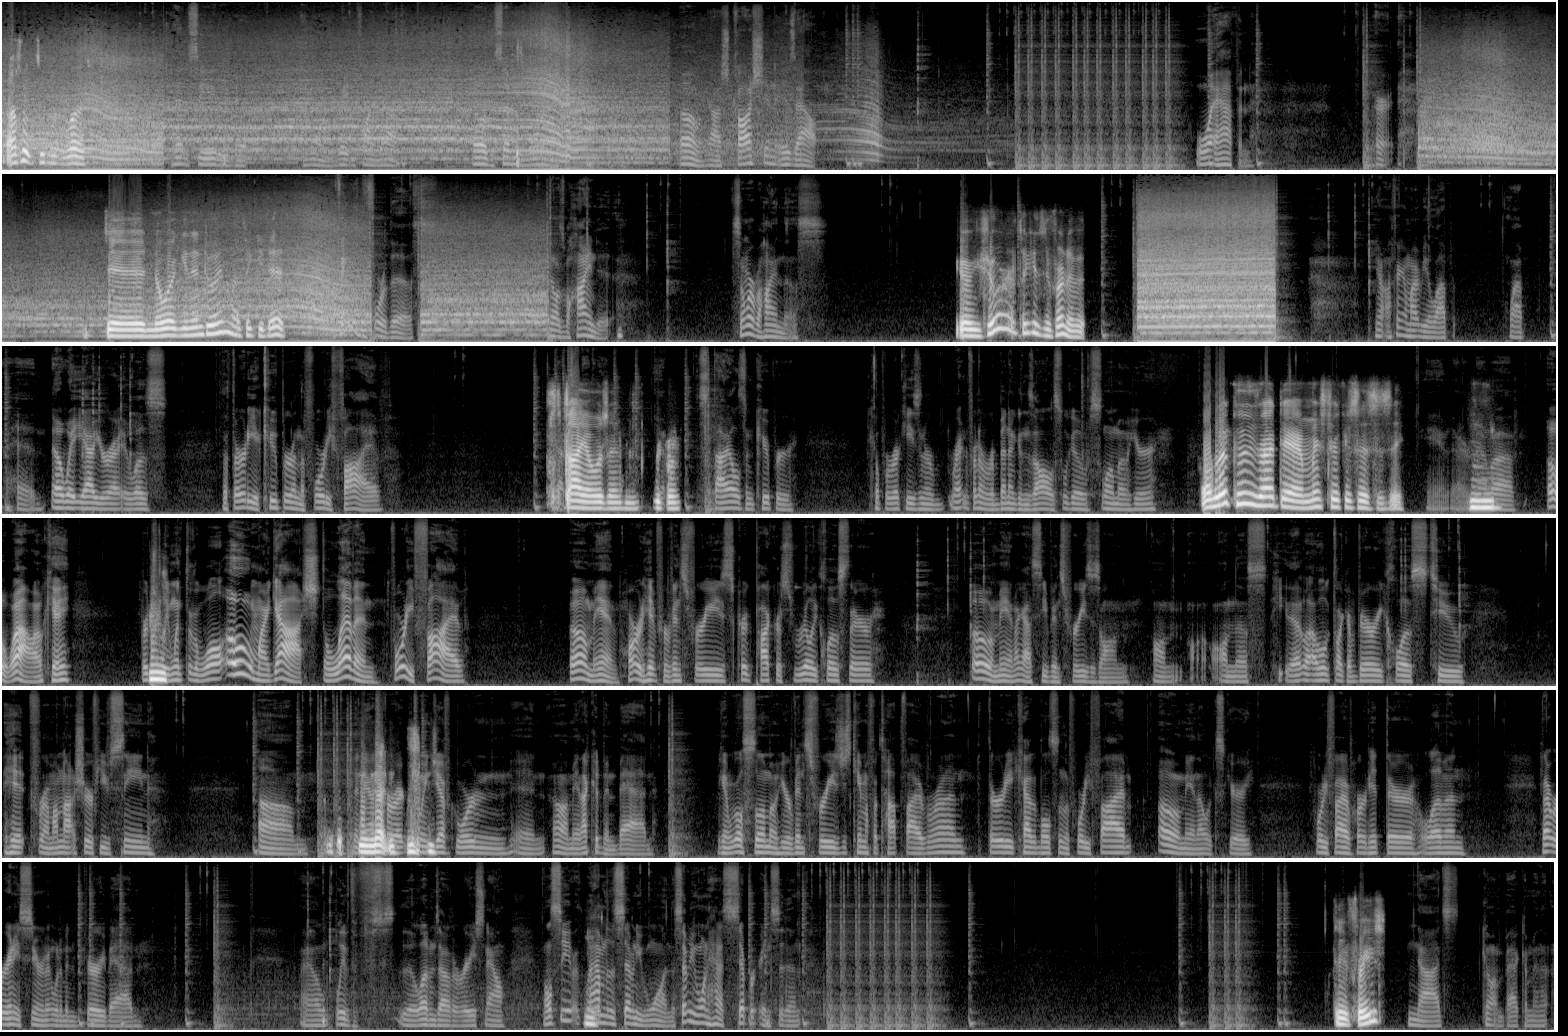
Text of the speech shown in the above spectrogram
I see what it was. I had to see either, but I'm gonna wait and find out. Oh, the 71. Oh my gosh, caution is out. What happened? Alright. Did Noah get into him? I think he did. I think it was before this. No, it was behind it. Somewhere behind this. Are you sure? I think it's in front of it. You know, I think I might be a lap lap ahead. Oh wait, yeah, you're right. It was the 30 of Cooper and the 45. Style was in Cooper. Styles and Cooper, a couple rookies, and right in front of Rabena Gonzalez. We'll go slow mo here. And look who's right there, Mr. Consistency. Yeah, there we go. Uh, oh wow, okay. Virtually went through the wall. Oh my gosh, 11, 45. Oh man, hard hit for Vince Friese. Kirk Pocker's really close there. Oh man, I gotta see Vince Friese is on on on this. He, that looked like a very close to hit from. I'm not sure if you've seen um the. NASCAR between Jeff Gordon and oh man, that could have been bad. Again, real slow mo here. Vince Friese just came off a top five run. 30 catapults in the 45. Oh man, that looks scary. 45 hard hit there. 11. If that were any sooner, it would have been very bad. I don't believe the, the 11's out of the race now. Let's see what hmm. happened to the 71. The 71 had a separate incident. Did it freeze? Nah, it's going back a minute.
